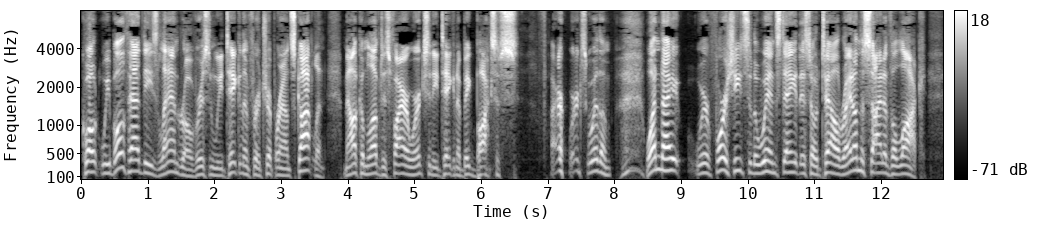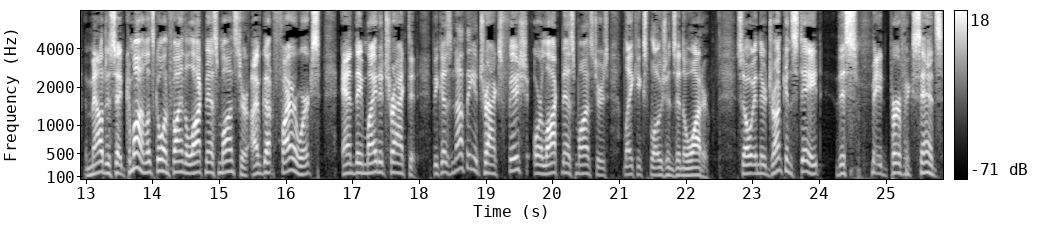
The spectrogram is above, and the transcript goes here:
Quote, we both had these Land Rovers and we'd taken them for a trip around Scotland. Malcolm loved his fireworks and he'd taken a big box of fireworks with him. One night, we are four sheets to the wind staying at this hotel right on the side of the loch. And Mal just said, come on, let's go and find the Loch Ness Monster. I've got fireworks and they might attract it because nothing attracts fish or Loch Ness monsters like explosions in the water. So in their drunken state, this made perfect sense.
